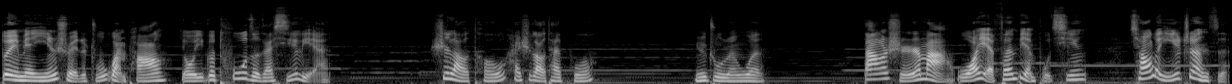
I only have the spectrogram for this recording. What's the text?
对面饮水的主管旁有一个秃子在洗脸。是老头还是老太婆？女主人问：“当时嘛，我也分辨不清，瞧了一阵子，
